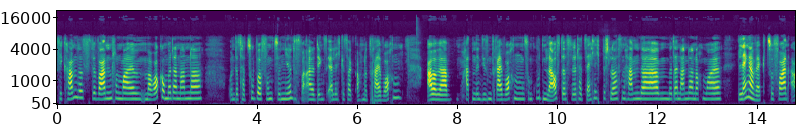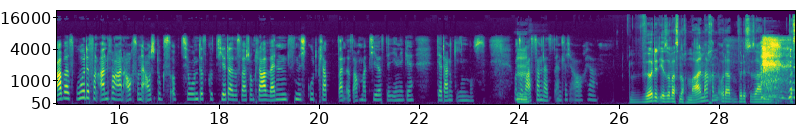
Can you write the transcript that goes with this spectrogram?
wie kam das? Wir waren schon mal in Marokko miteinander und das hat super funktioniert. Das waren allerdings ehrlich gesagt auch nur drei Wochen. Aber wir hatten in diesen drei Wochen so einen guten Lauf, dass wir tatsächlich beschlossen haben, da miteinander nochmal länger wegzufahren. Aber es wurde von Anfang an auch so eine Ausstiegsoption diskutiert. Also es war schon klar, wenn es nicht gut klappt, dann ist auch Matthias derjenige, der dann gehen muss. Und so mhm. war es dann letztendlich auch, ja. Würdet ihr sowas nochmal machen oder würdest du sagen, das,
